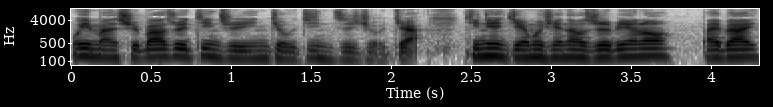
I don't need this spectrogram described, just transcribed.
未满十八岁禁止饮酒，禁止酒驾。今天节目先到这边喽，拜拜。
